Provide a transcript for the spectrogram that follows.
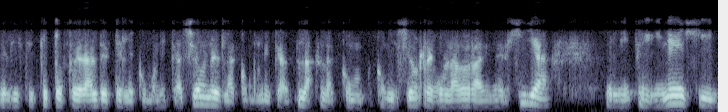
el Instituto Federal de Telecomunicaciones, la, la, Comisión Reguladora de Energía, el, INEGI,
